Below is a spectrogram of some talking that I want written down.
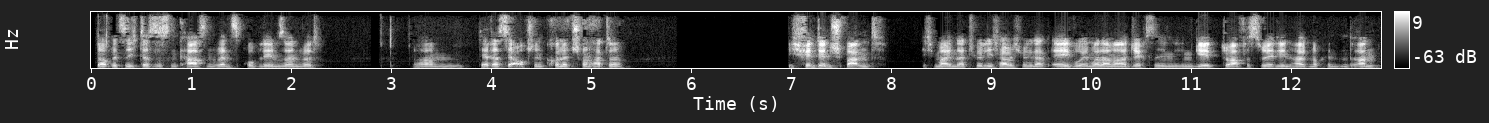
Ich glaube jetzt nicht, dass es ein Carson Wentz Problem sein wird, ähm, der das ja auch schon im College schon hatte. Ich finde den spannend. Ich meine, natürlich habe ich mir gedacht, ey, wo immer Lamar Jackson hin- hingeht, draftest du ja den halt noch hinten dran.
